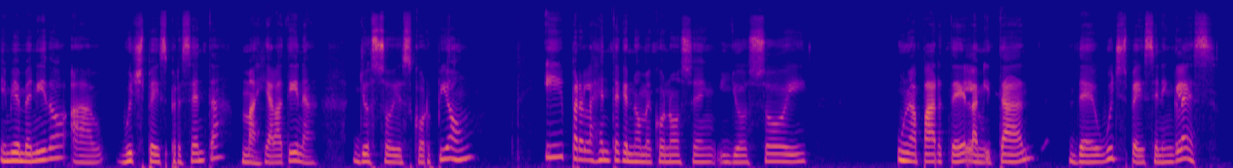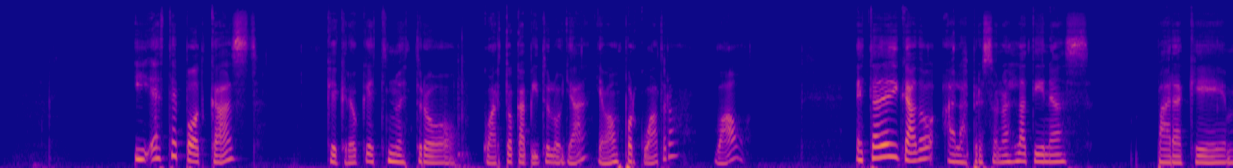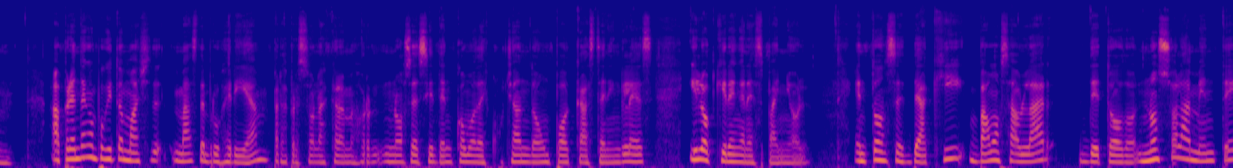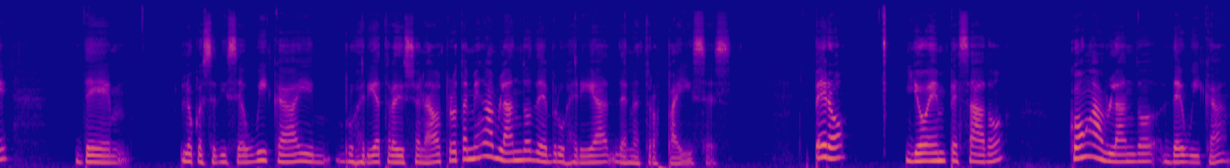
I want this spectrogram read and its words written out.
Y bienvenido a Witchspace presenta Magia Latina. Yo soy Escorpión y para la gente que no me conocen, yo soy una parte, la mitad de Witchspace en inglés. Y este podcast, que creo que es nuestro cuarto capítulo ya, ya vamos por cuatro, wow, está dedicado a las personas latinas para que Aprenden un poquito más de, brujería para personas que a lo mejor no se sienten cómodas escuchando un podcast en inglés y lo quieren en español. Entonces, de aquí vamos a hablar de todo, no solamente de lo que se dice Wicca y brujería tradicional, pero también hablando de brujería de nuestros países. Pero yo he empezado con hablando de Wicca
